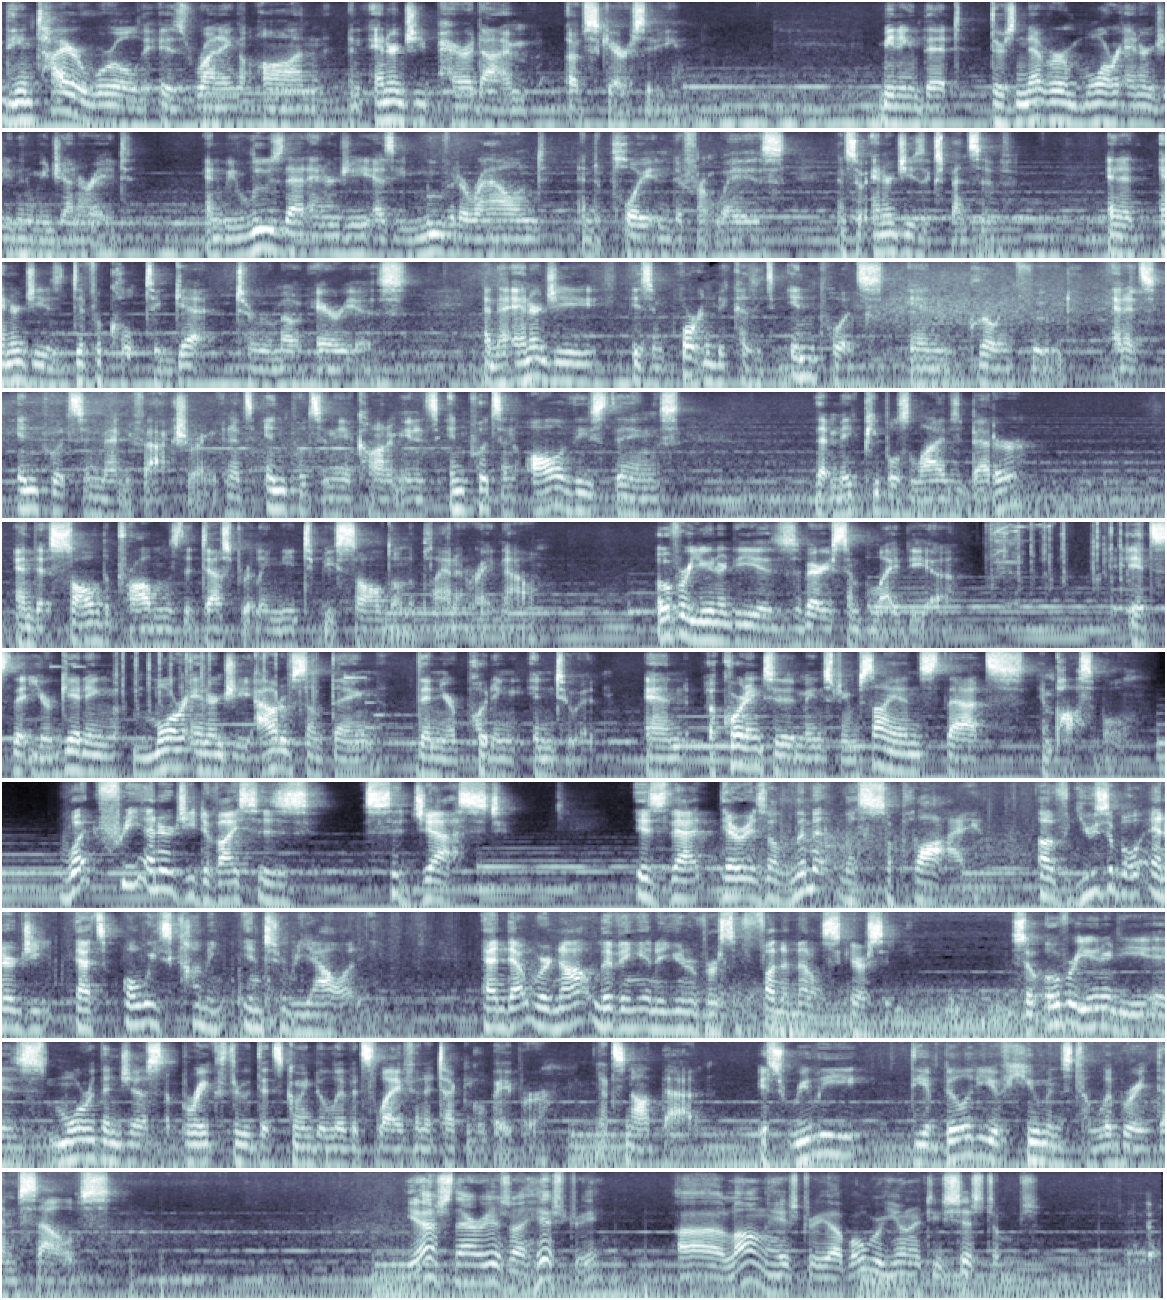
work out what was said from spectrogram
The entire world is running on an energy paradigm of scarcity, meaning that there's never more energy than we generate. And we lose that energy as we move it around and deploy it in different ways. And so energy is expensive. And energy is difficult to get to remote areas. And that energy is important because it's inputs in growing food and its inputs in manufacturing, and its inputs in the economy, and its inputs in all of these things that make people's lives better and that solve the problems that desperately need to be solved on the planet right now. Over unity is a very simple idea. It's that you're getting more energy out of something than you're putting into it. And according to mainstream science, that's impossible. What free energy devices suggest is that there is a limitless supply of usable energy that's always coming into reality, and that we're not living in a universe of fundamental scarcity. So, over unity is more than just a breakthrough that's going to live its life in a technical paper. It's not that. It's really the ability of humans to liberate themselves. Yes, there is a history, a long history of over unity systems.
